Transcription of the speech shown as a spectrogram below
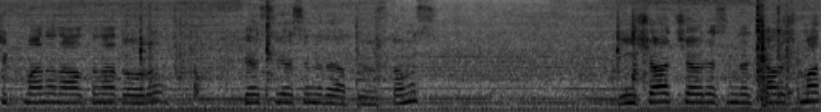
çıkmanın altına doğru tesviyesini de yapıyor ustamız. İnşaat çevresinde çalışmak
